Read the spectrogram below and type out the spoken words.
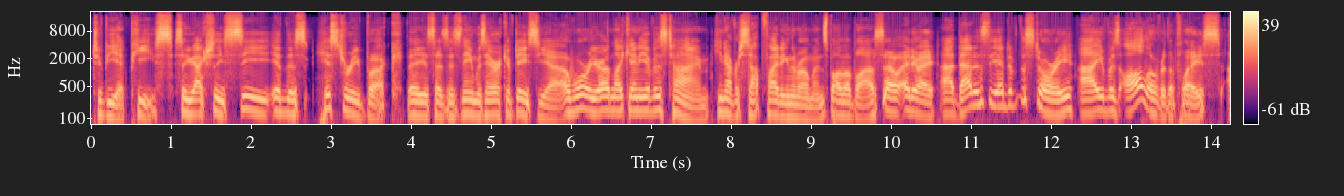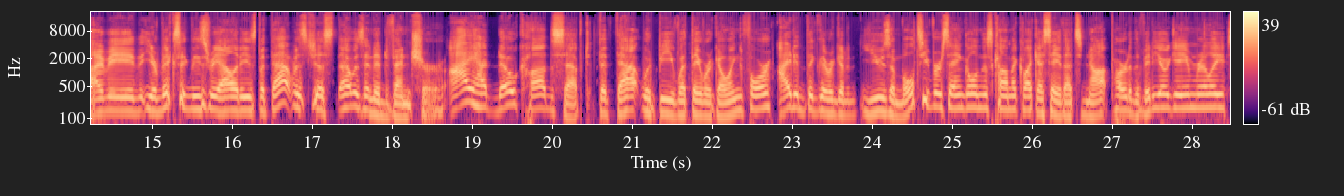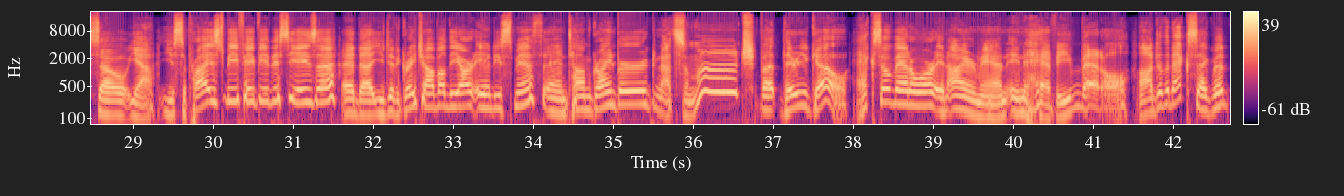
to be at peace. So you actually see in this history book that it says his name was Aric of Dacia, a warrior unlike any of his time. He never stopped fighting the Romans, blah, blah, blah. So anyway, uh, that is the end of the story. Uh, it was all over the place. I mean, you're mixing these realities, but that was just, that was an adventure. I had no concept that that would be what they were going for. I didn't think they were going to use a multiverse angle in this comic. Like I say, that's not part of the video game, really. So yeah, you surprised me, Fabian Nicieza, and uh, you did a great job on the art, Andy Smith and Tom Grindberg. Not so much, but there you go. X-O Manowar and Iron Man in heavy metal. On to the next segment.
